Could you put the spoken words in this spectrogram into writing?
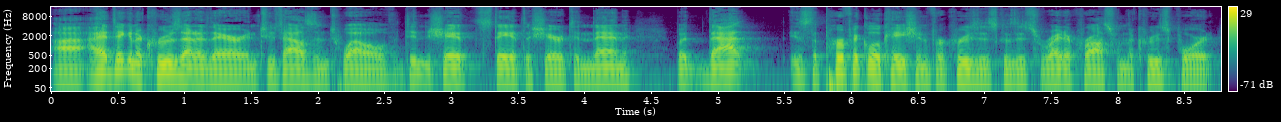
uh, I had taken a cruise out of there in 2012. Didn't stay at the Sheraton then but that is the perfect location for cruises because it's right across from the cruise port.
